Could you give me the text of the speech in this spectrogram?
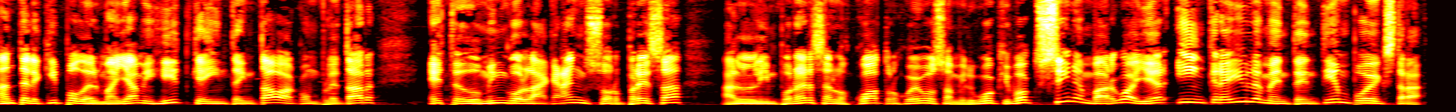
ante el equipo del Miami Heat que intentaba completar este domingo la gran sorpresa al imponerse en los cuatro juegos a Milwaukee Bucks. Sin embargo, ayer, increíblemente en tiempo extra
